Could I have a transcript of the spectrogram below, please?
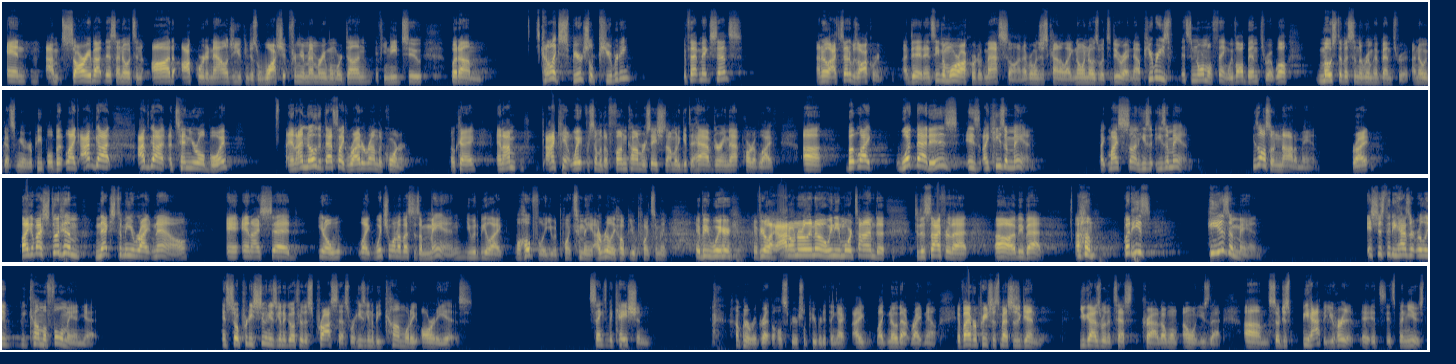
And I'm sorry about this. I know it's an odd, awkward analogy. You can just wash it from your memory when we're done if you need to. But um, it's kind of like spiritual puberty, if that makes sense. I know I said it was awkward. I did. And it's even more awkward with masks on. Everyone's just kind of like, no one knows what to do right now. Puberty's it's a normal thing. We've all been through it. Well, most of us in the room have been through it. I know we've got some younger people, but like I've got I've got a 10-year-old boy, and I know that that's like right around the corner. Okay? And I'm I can't wait for some of the fun conversations I'm to get to have during that part of life. Uh, but like, what that is, is like he's a man. Like my son, he's a, he's a man. He's also not a man, right? Like if I stood him next to me right now and, and I said, you know, like which one of us is a man, you would be like, well, hopefully you would point to me. I really hope you point to me. It'd be weird if you're like, I don't really know. We need more time to, to decipher that. Oh, it'd be bad. Um, but he's he is a man. It's just that he hasn't really become a full man yet. And so pretty soon he's going to go through this process where he's going to become what he already is. Sanctification, I'm going to regret the whole spiritual puberty thing. I, I like know that right now. If I ever preach this message again, you guys were the test crowd. I won't, I won't use that. Um, so just be happy. You heard it. It's, it's been used.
